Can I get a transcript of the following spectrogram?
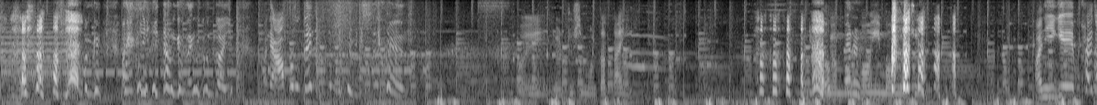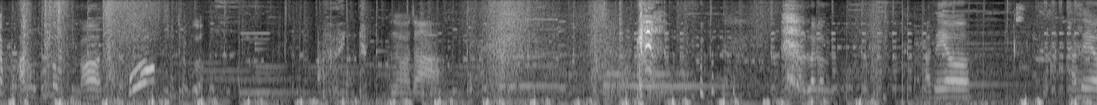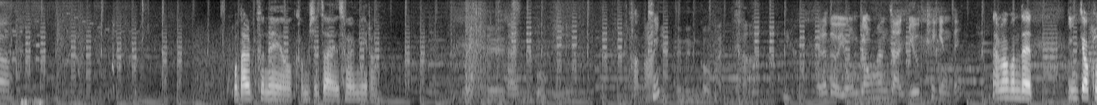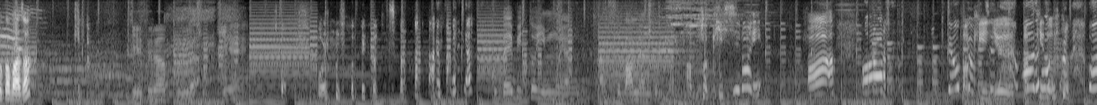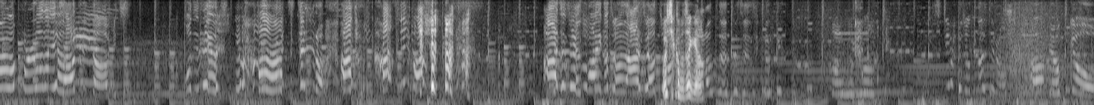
이딴 게 아니 이딴 게 생존자이 아니 아파서 때리지도 못해 미친 거의 12시면 따따이. 그러면 때를- 멍멍이 먹여줘. 아니 이게 팔 잡고 가는 거 존나 웃기마 아 진짜 어? 정말 뭐야? 가자 가자. 가세요 가세요 고달프네요. 감시자의 삶이란. 왜 이렇게 네. 중복이? 많이 뜨는 거 같냐? 그래도 용병 환자 뉴픽인데? 설마 근데 인격 그거 맞아? 얘들아 보여줄게. 뭘 보여줘? 맵이 또이 모양이 아 진짜 마음에 안 든다 아 바퀴 싫어해? 아! 아! 개웃겨 바퀴 미친. 뉴 바퀴도 와 불러다녀 나 미친. 꺼지세요 씨발. 아 진짜 싫어. 아저 가지 마아저 죄송하니까 저는 아 제가 어 씨, 깜짝이야. 알았어요 저 죄송해요. 아 무서워. 씨발 존나 싫어. 아몇 겨.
